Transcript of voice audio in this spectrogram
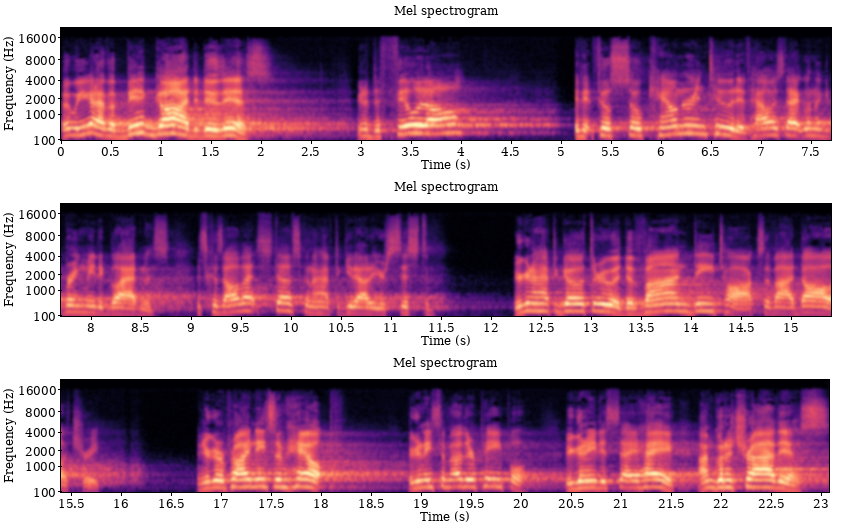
But you got to have a big God to do this. You know, to feel it all, and it feels so counterintuitive. How is that going to bring me to gladness? It's because all that stuff's going to have to get out of your system. You're going to have to go through a divine detox of idolatry. And you're going to probably need some help. You're going to need some other people. You're going to need to say, hey, I'm going to try this.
